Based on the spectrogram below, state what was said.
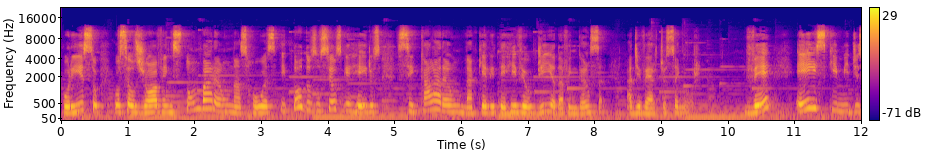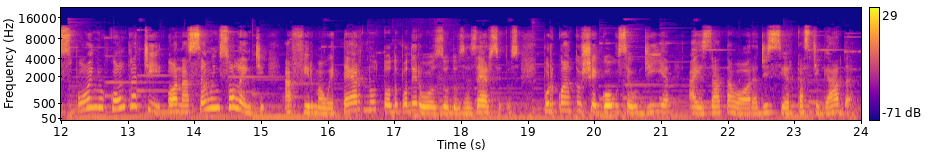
Por isso, os seus jovens tombarão nas ruas e todos os seus guerreiros se calarão naquele terrível dia da vingança, adverte o Senhor. Vê Eis que me disponho contra ti, ó nação insolente, afirma o Eterno Todo-Poderoso dos Exércitos, porquanto chegou o seu dia, a exata hora de ser castigada.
